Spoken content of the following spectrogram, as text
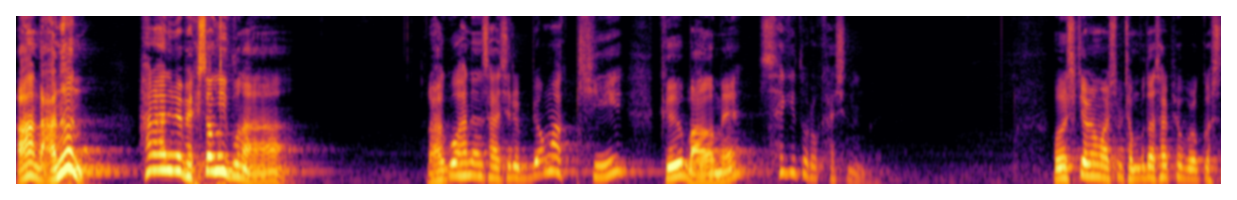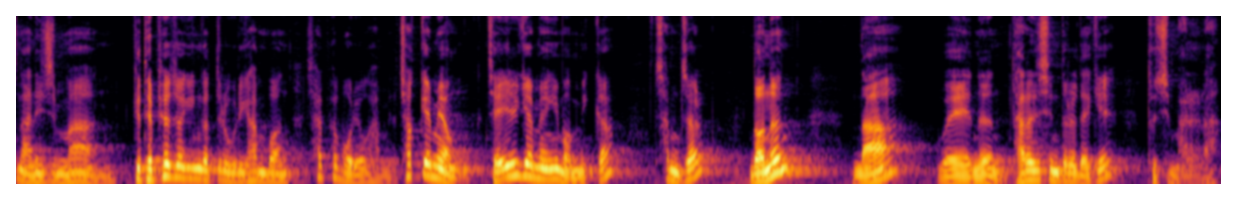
아 나는 하나님의 백성이구나 라고 하는 사실을 명확히 그 마음에 새기도록 하시는 거예요. 오늘 십계명 말씀 전부 다 살펴볼 것은 아니지만 그 대표적인 것들을 우리가 한번 살펴보려고 합니다. 첫 계명 제 1계명이 뭡니까? 3절 너는 나 외에는 다른 신들을 내게 두지 말라.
